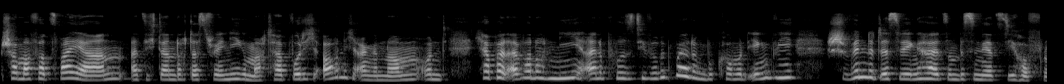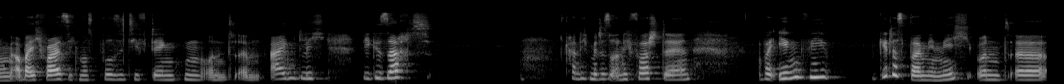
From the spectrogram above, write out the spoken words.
Schon mal vor zwei Jahren, als ich dann doch das Trainee gemacht habe, wurde ich auch nicht angenommen. Und ich habe halt einfach noch nie eine positive Rückmeldung bekommen. Und irgendwie schwindet deswegen halt so ein bisschen jetzt die Hoffnung. Aber ich weiß, ich muss positiv denken. Und ähm, eigentlich, wie gesagt, kann ich mir das auch nicht vorstellen. Aber irgendwie geht das bei mir nicht. Und äh,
